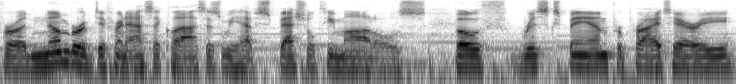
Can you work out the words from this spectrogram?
for a number of different asset classes, we have specialty models, both RiskSpan proprietary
